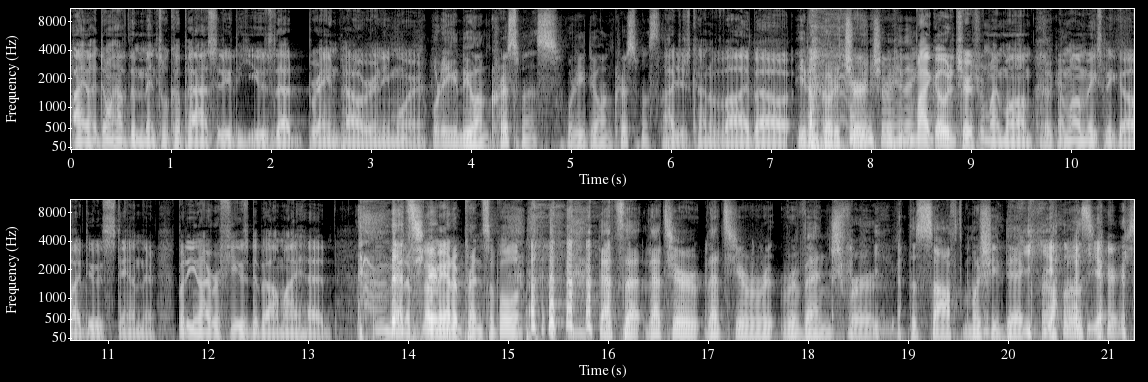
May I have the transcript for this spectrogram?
I don't have the mental capacity to use that brain power anymore. What are you gonna do on Christmas? What do you do on Christmas then? I just kind of vibe out. you don't go to church or anything? I go to church with my mom. Okay. My mom makes me go. I do stand there, but you know I refuse to bow my head. I'm a man, of, your- a man of principle. that's that. That's your. That's your re- revenge for the soft, mushy dick for all those yeah. years.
